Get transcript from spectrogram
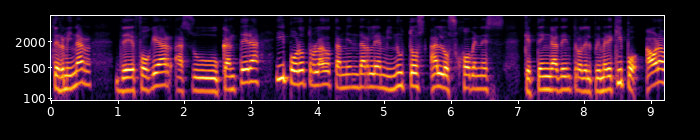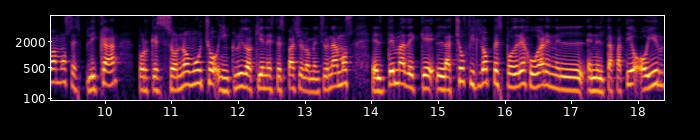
terminar de foguear a su cantera y por otro lado también darle minutos a los jóvenes que tenga dentro del primer equipo. Ahora vamos a explicar, porque sonó mucho, incluido aquí en este espacio lo mencionamos, el tema de que la Chofis López podría jugar en el, en el tapatío o ir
